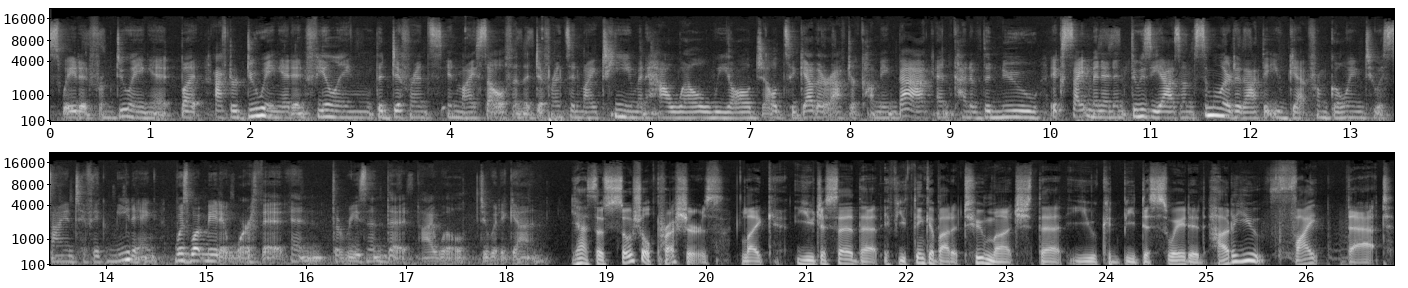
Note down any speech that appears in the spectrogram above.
dissuaded from doing it. But after doing it and feeling the difference in myself and the difference in my team and how well we all gelled together after coming back and kind of the new excitement and enthusiasm similar to that that you get from going to a scientific meeting was what made it worth it and the reason that I will do it again. Yeah, so social pressures, like you just said that if you think about it too much, that you could be dissuaded. How do you fight that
